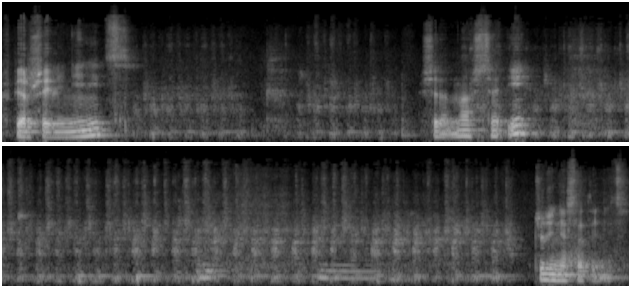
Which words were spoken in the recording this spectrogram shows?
W pierwszej linii nic. 17 i Czyli niestety nic.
